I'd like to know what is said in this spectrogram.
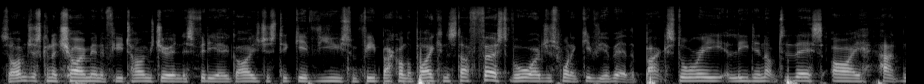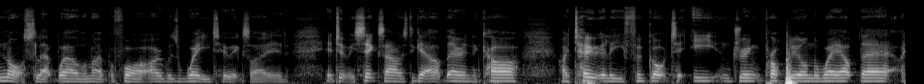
So I'm just going to chime in a few times during this video, guys, just to give you some feedback on the bike and stuff. First of all, I just want to give you a bit of the backstory leading up to this. I had not slept well the night before. I was way too excited. It took me six hours to get up there in the car. I totally forgot to eat and drink properly on the way up there. I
